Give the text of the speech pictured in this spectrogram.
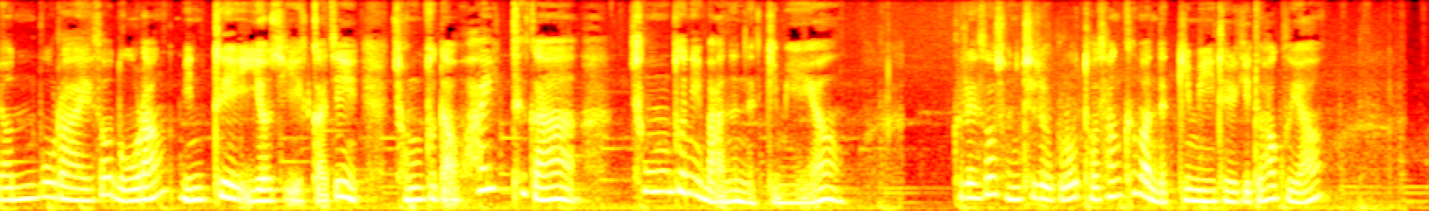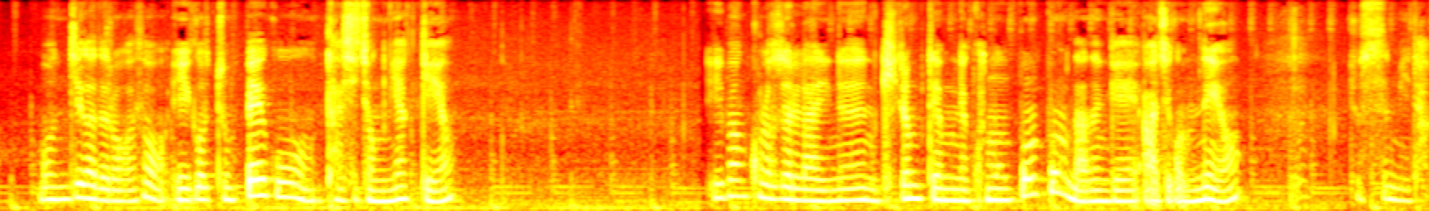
연보라에서 노랑, 민트에 이어지기까지 전부 다 화이트가 충분히 많은 느낌이에요. 그래서 전체적으로 더 상큼한 느낌이 들기도 하고요. 먼지가 들어가서 이것 좀 빼고 다시 정리할게요. 일반 컬러 젤 라인은 기름 때문에 구멍 뽕뽕 나는 게 아직 없네요. 좋습니다.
